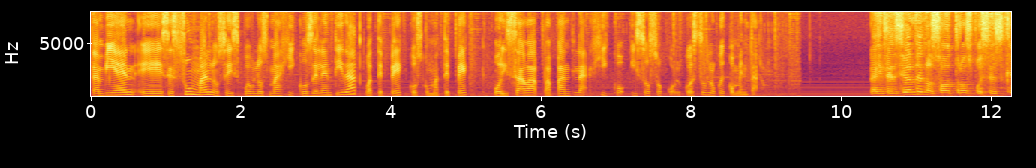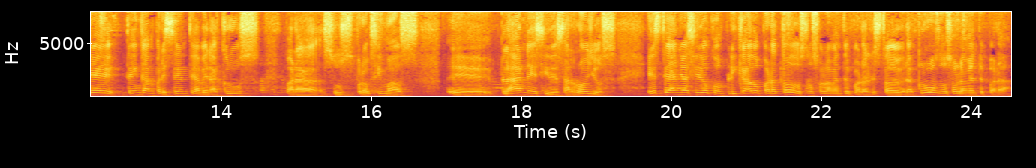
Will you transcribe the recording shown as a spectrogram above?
También eh, se suman los seis pueblos mágicos de la entidad, Coatepec, Coscomatepec, Orizaba, Papantla, Jico y Sosocolco. Esto es lo que comentaron. La intención de nosotros pues es que tengan presente a Veracruz para sus próximos eh, planes y desarrollos. Este año ha sido complicado para todos, no solamente para el estado de Veracruz, no solamente para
